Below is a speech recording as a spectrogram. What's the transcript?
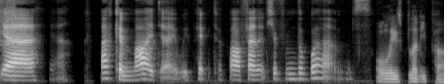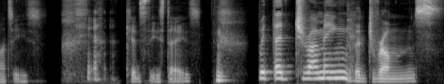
Yeah, yeah. Back in my day, we picked up our furniture from the worms. All these bloody parties. Yeah. Kids these days. With the drumming. the drums,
